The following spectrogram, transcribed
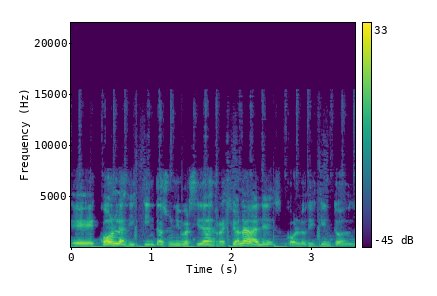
eh, con las distintas universidades regionales, con los distintos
